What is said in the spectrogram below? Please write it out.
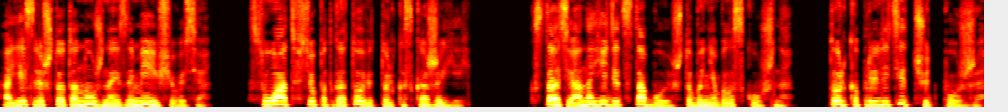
а если что-то нужно из имеющегося, Суат все подготовит, только скажи ей. Кстати, она едет с тобой, чтобы не было скучно. Только прилетит чуть позже.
